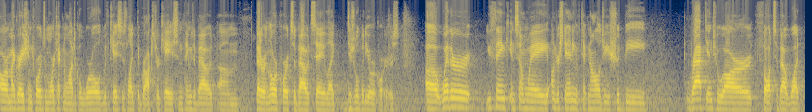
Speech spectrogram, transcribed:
our migration towards a more technological world, with cases like the Grokster case and things about um, better in lower courts about, say, like digital video recorders, uh, whether you think in some way understanding of technology should be wrapped into our thoughts about what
